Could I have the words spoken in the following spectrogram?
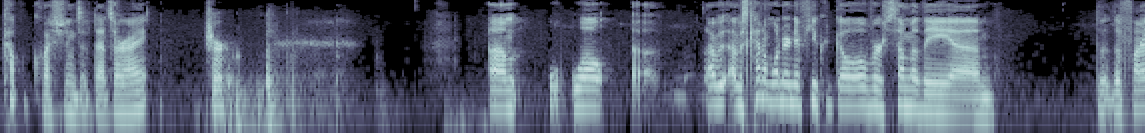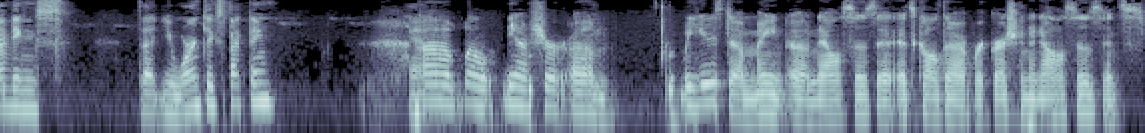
couple questions, if that's all right. Sure. Um, well, uh, I, w- I was kind of wondering if you could go over some of the, um, the the findings that you weren't expecting. And, uh, well, yeah, sure. Um, we used a main uh, analysis. It's called a regression analysis. It's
